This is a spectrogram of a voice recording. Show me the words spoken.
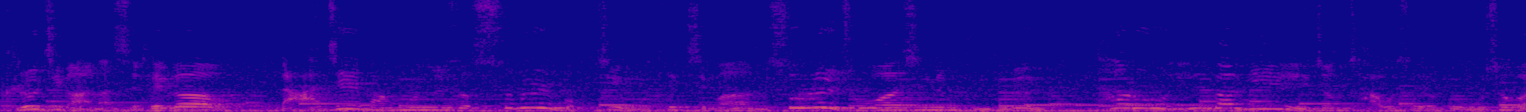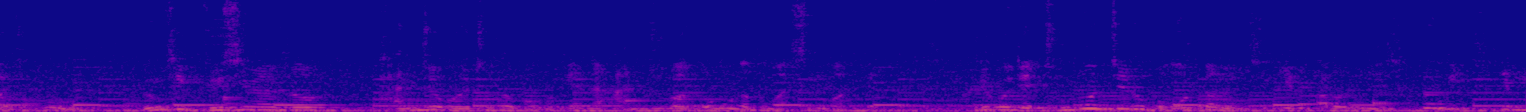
그러지가 않았어요. 제가 낮에 방문해서 술을 먹지 못했지만 술을 좋아하시는 분들은 하루 1박 2일 일정 여기 오셔가지고 음식 드시면서 반주 걸쳐서 아니라 안주가 너무나도 맛있는 것 같아요. 그리고 이제 두 번째로 먹었던 음식이 바로 이 소고기 튀김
